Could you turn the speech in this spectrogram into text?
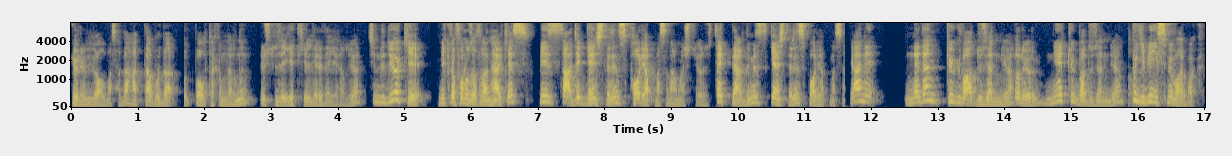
gönüllü olmasa da. Hatta burada futbol takımlarının üst düzey yetkilileri de yer alıyor. Şimdi diyor ki mikrofon uzatılan herkes biz sadece gençlerin spor yapmasını amaçlıyoruz. Tek derdimiz gençlerin spor yapması. Yani neden TÜGVA düzenliyor? Soruyorum. Niye TÜGVA düzenliyor? Kapı gibi ismi var bak.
